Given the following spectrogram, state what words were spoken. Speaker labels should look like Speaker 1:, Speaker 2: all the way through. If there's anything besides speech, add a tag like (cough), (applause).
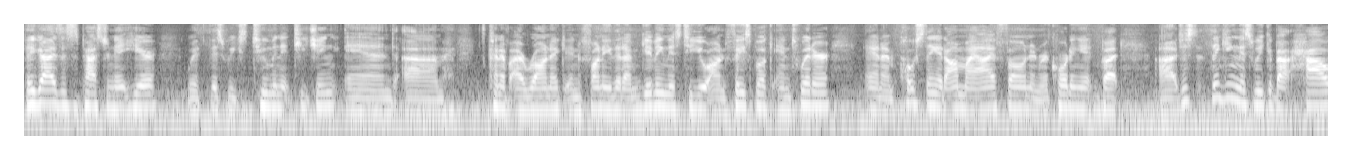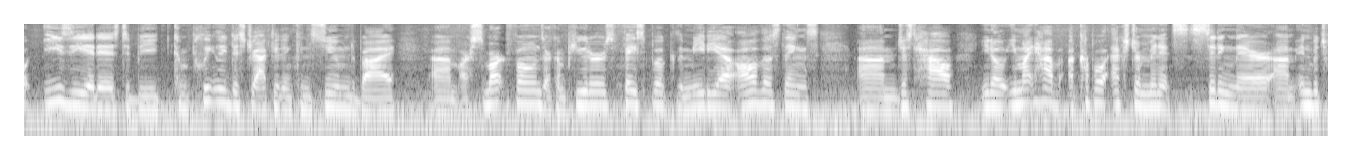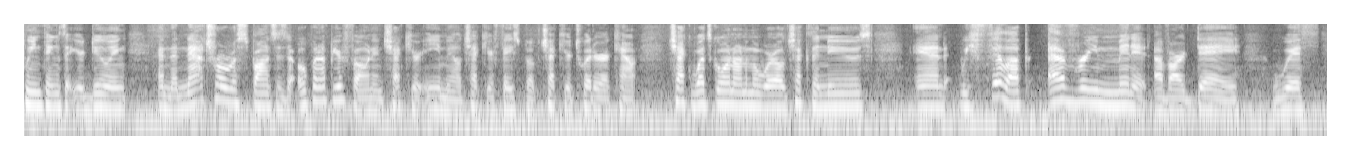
Speaker 1: Hey guys, this is Pastor Nate here with this week's two minute teaching, and um, it's kind of ironic and funny that I'm giving this to you on Facebook and Twitter, and I'm posting it on my iPhone and recording it. But uh, just thinking this week about how easy it is to be completely distracted and consumed by um, our smartphones, our computers, Facebook, the media, all those things. Um, just how you know you might have a couple extra minutes sitting there um, in between things that you're doing, and the natural response is to open up your phone and check your email, check your Facebook, check your Twitter account, check what's going on in the world, check the news, and we fill up every minute of our day with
